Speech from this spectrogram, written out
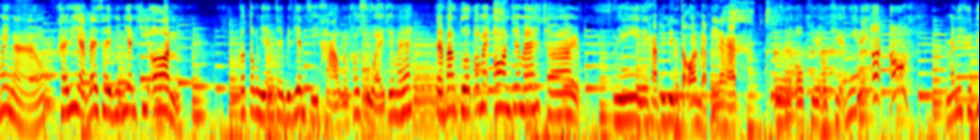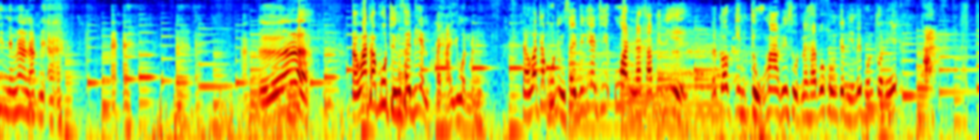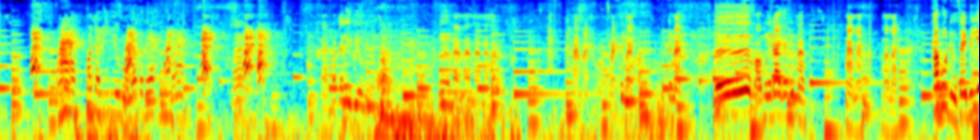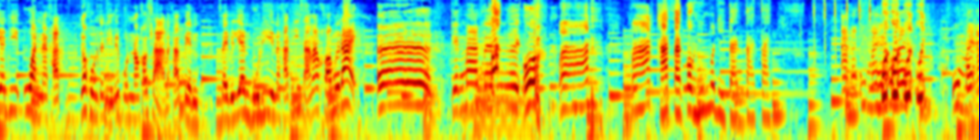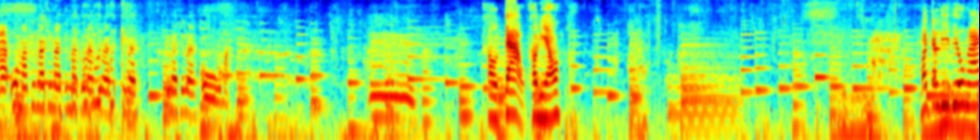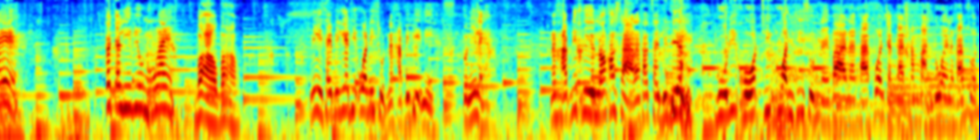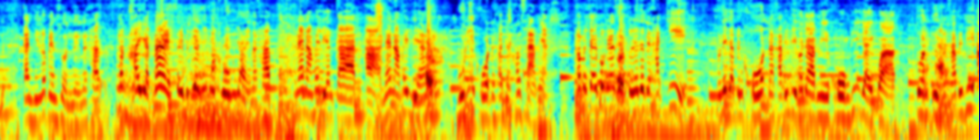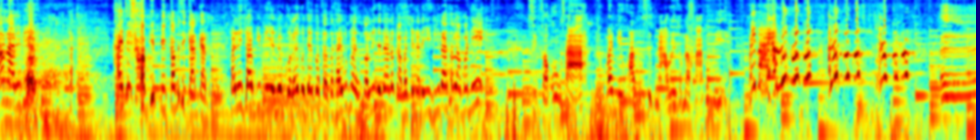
ไม่หนาว ใครที่อยากได้ไซบีเรียนขี้อ้อน ก็ต้องเลี้ยงไซบีเรียนสีขาวเหมือนข้าวสวยใช่ไหมแต่บางตัวก็ไม่อ้อนใช่ไหมใช่นี่นี่ครับ พี่ๆก็จะอ้อนแบบนี้นะครับ เออโอเคโอเคนี่นี่อ้อนอ้อนเห็นไหมนี่คือดิ้นยังน่ารักเลยอะอะอะอะอะอะ เออ แต่ว่าถ้าพูดถึงไซบีเรียนไปหาอีอ้วนมันแต่ว่าถ้าพูดถึงไซบีเรียนที่อ้วนนะครับพี่ๆแล้วก็กินจุมากที่สุดนะครับ ก็คงจะหนีไม่พ้นตัวนี้ มาพ่อจะรีวิวหนูแล้วตอนเนี้ยมามาอะพ่อจะรีวิวหนูเออมามามามามามามามาขึ้นมาขึ้นมา เออ ขอมือได้ก็ขึ้นมา มามามามาถ้าพูดถึงไซบีเรียนที่อ้วนนะครับ ก็คงจะหนีไม่พ้นน้องข้าวสากนะครับ เป็นไซบีเรียนบูลลี่นะครับ ที่สามารถขอมือได้ เออ เก่งมากเลย โอ้ปาดปาดขาตากล้องหิ้งบ่ดีตายตายตายอะให้อุ้มไหมให้อุ้ยอุ้อุ้มยไหมอุ้ยอุ้ยอุ้มไหมอะอุ้มมาขึ้นมาขึ้นมาขึ้นมาขึ้นมาขึ้นมาขึ้นมาขึ้นมาขึ้นมาขึ้นมาโอ้มาอืมข้าวเจ้าข้าวเหนียว มันจะรีวิวไง ก็จะรีวิวหนูไง บ่เอาบ่เอา นี่ไซบีเรียนที่อ้วนที่สุดนะครับพี่พี่ๆนี่ ตัวนี้แหละนะครับ นี่คือน้องข้าวสารนะครับไซบีเรียน บูรี่โค้ดที่อ้วนที่สุดในบ้านนะครับอ้วนจากการทำหมันด้วยนะครับ ส่วนการกินก็เป็นส่วนหนึ่งนะครับ ถ้าใครอยากได้ไซบีเรียนที่มีโครงใหญ่นะครับ แนะนำให้เลี้ยงการอ่าแนะนำให้เลี้ยงบูรี่โค้ดนะครับอย่างข้าวสารเนี่ยถ้าไม่ใช่พวกนี้สตัวนี้จะเป็นฮัสกี้ ตัวนี้จะเป็นโค้ดนะครับพี่ๆก็จะมีโครงที่ใหญ่กว่าตัวอื่นนะครับพี่ๆเอาล่ะพี่ๆใครที่ชอบคลิปปิดก็ไม่สิกันกัน ใครที่ชอบคลิปนี้อย่าลืมกดไลค์ กดแชร์ กดซับสไครต์พูดใหม่สตอรี่จะได้แล้วกลับมาเจอกันในอีพีหน้าสำหรับวันนี้ 12 องศา ไม่มีความรู้สึกหนาวเลยสำหรับหมาพวกนี้บายบาย เอาลุกลุกลุกเอาลุกลุกลุกเอาลุกลุกลุกเออ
